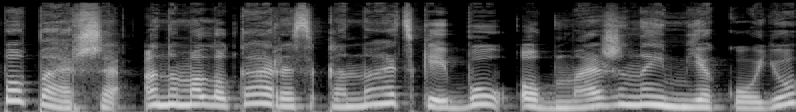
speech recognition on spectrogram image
По-перше, аномалокарис канадський був обмежений м'якою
